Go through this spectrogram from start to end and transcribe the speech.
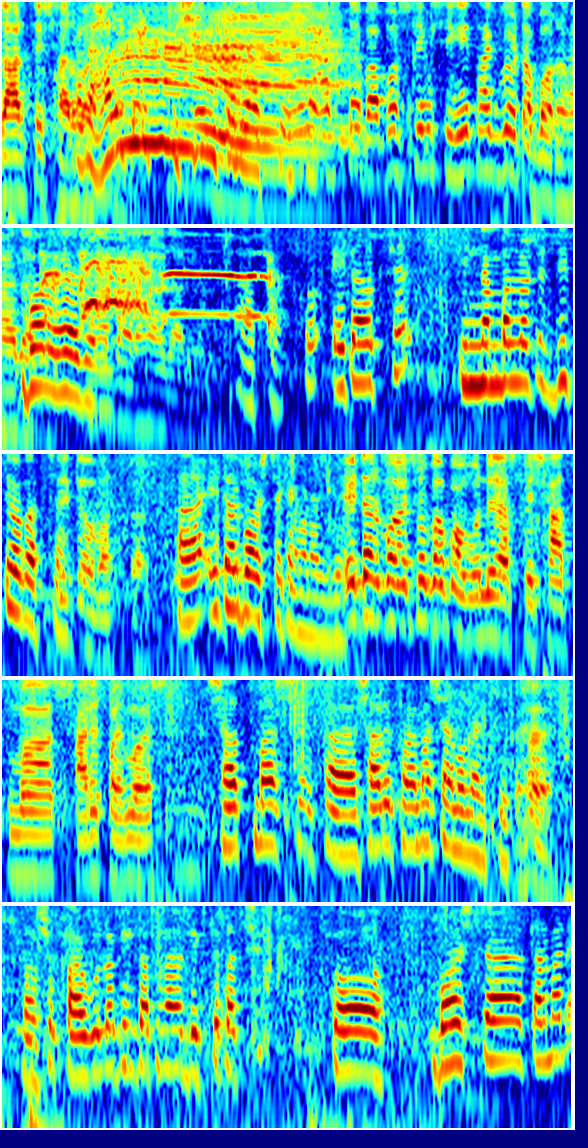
জার্সি সার বাচ্চা। হালকা একটু শিং চলে আসছে। আসছে বাবা থাকবে ওটা বড় হয়ে যাবে। বড় হয়ে যাবে। আচ্ছা তো এটা হচ্ছে তিন নাম্বার লটের দ্বিতীয় বাচ্চা। দ্বিতীয় বাচ্চা। এটার বয়সটা কেমন আসবে? এটার বয়স বা মনে আসবে সাত মাস সাড়ে ছয় মাস। সাত মাস সাড়ে ছয় মাস এমন আর কি। হ্যাঁ। দর্শক পাগুলো কিন্তু আপনারা দেখতে পাচ্ছেন। তো বয়সটা তার মানে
